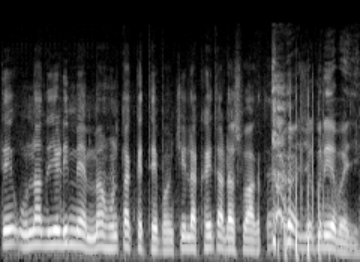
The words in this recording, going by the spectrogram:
ਤੇ ਉਹਨਾਂ ਦੀ ਜਿਹੜੀ ਮੁਹਿੰਮ ਹੁਣ ਤੱਕ ਕਿੱਥੇ ਪਹੁੰਚੀ। ਲੱਖਾ ਜੀ ਤੁਹਾਡਾ ਸਵਾਗਤ ਹੈ। ਸ਼ੁਕਰੀਆ ਬਾਈ ਜੀ।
